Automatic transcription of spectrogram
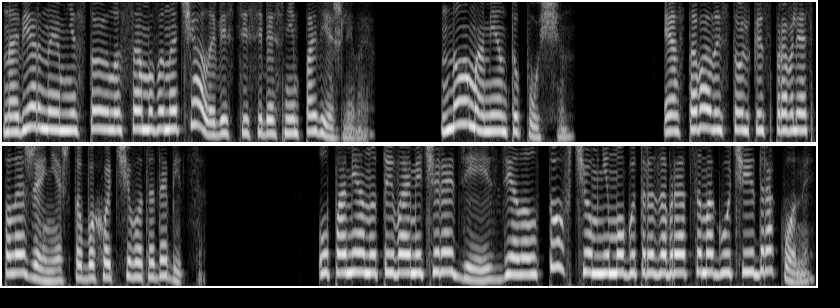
Наверное, мне стоило с самого начала вести себя с ним повежливо. Но момент упущен. И оставалось только исправлять положение, чтобы хоть чего-то добиться. Упомянутый вами чародей сделал то, в чем не могут разобраться могучие драконы.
